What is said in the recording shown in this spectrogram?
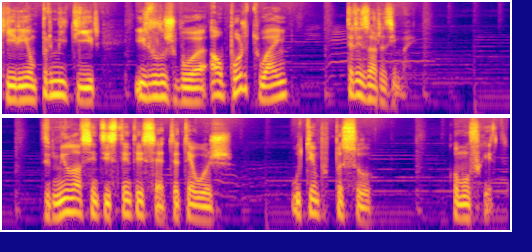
que iriam permitir ir de Lisboa ao Porto em 3 horas e meia. De 1977 até hoje, o tempo passou como um foguete.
